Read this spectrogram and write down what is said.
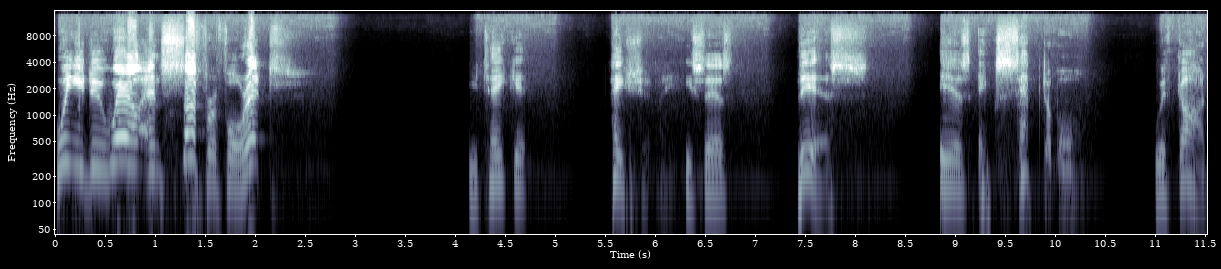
when you do well and suffer for it, You take it patiently. He says, This is acceptable with God.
